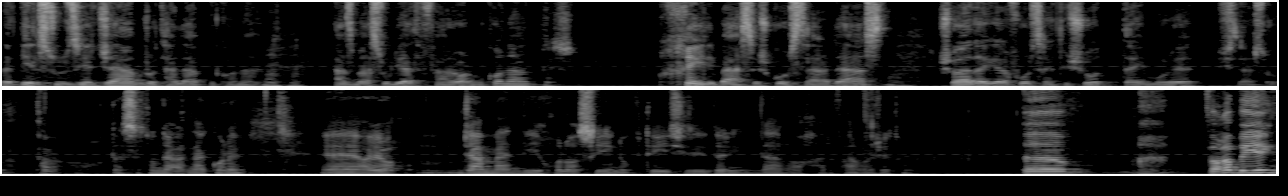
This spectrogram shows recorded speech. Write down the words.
و دلسوزی جمع رو طلب می‌کنن. از مسئولیت فرار می‌کنن. خیلی بحثش گسترده است. شاید اگر فرصتی شد در این مورد بیشتر صحبت دستتون درد نکنه. آیا جنبندی خلاصه نکته چیزی دارین در آخر فرمایشتون؟ فقط به یک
